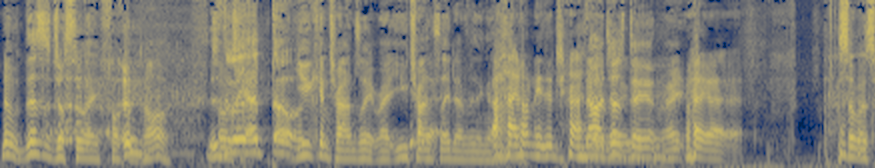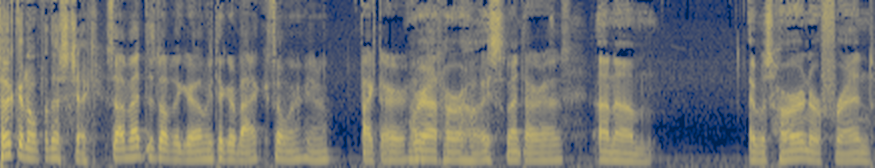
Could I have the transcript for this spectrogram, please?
No, this is just the way I fucking talk. This So is the way I talk. You can translate, right? You translate everything. else. I don't need to translate. No, just do it, right? Right, right, right. So I was hooking up with this chick. So I met this lovely girl and we took her back somewhere, you know, back to her. House. We're at her house, We went to her house. and um, it was her and her friend.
